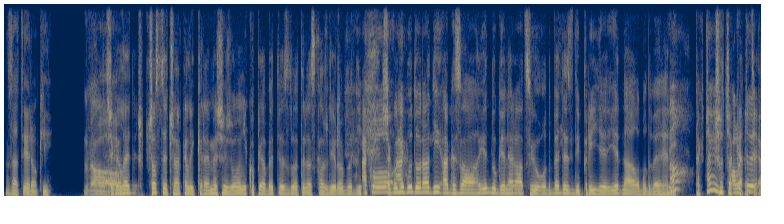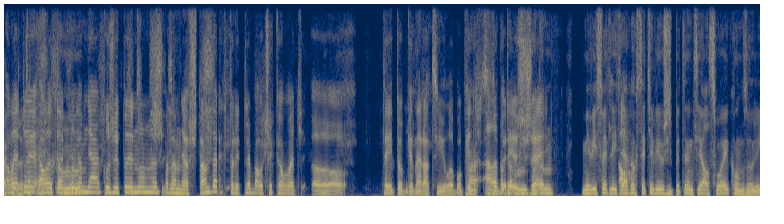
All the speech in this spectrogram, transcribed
za tie roky? No, Však ale čo ste čakali, kremeše, že oni kúpia Bethesdu a teraz každý rok hodí. ako, Však oni ak- budú radi, ak za jednu generáciu od Bethesdy príde jedna alebo dve hry. No, tak čo, čo ale to je, čakáte? ale Akože- to je, ale to je podľa mňa akože to je normálne podľa mňa štandard, ktorý treba očakávať uh, tejto generácii, lebo keď No, si ale potom, zoberieš, že... potom mi vysvetlíte, No. ako chcete využiť potenciál svojej konzoly,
